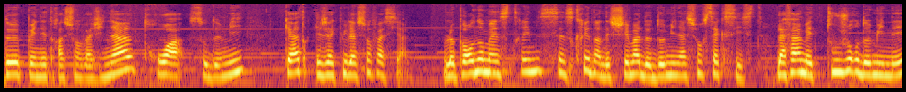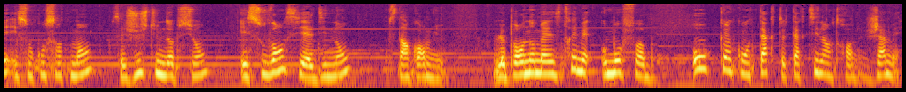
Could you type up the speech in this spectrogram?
2. Pénétration vaginale, 3. Sodomie, 4. Éjaculation faciale. Le porno mainstream s'inscrit dans des schémas de domination sexiste. La femme est toujours dominée et son consentement, c'est juste une option, et souvent si elle dit non, c'est encore mieux. Le porno mainstream est homophobe. Aucun contact tactile entre hommes, jamais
